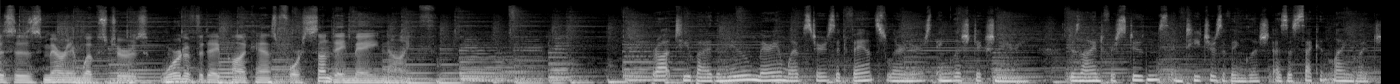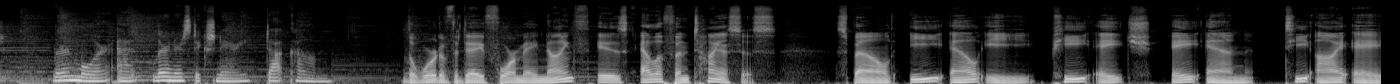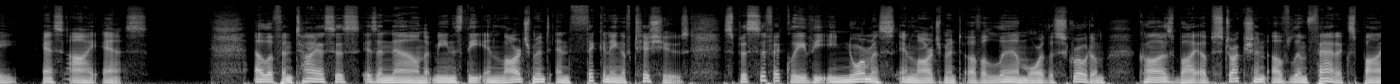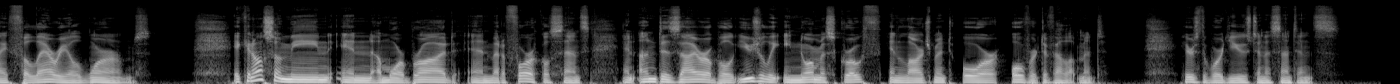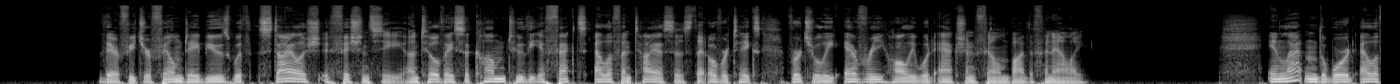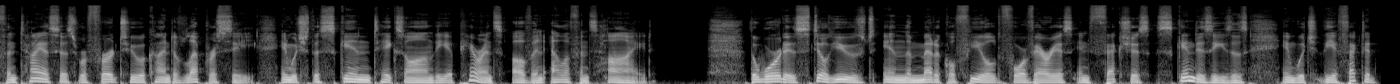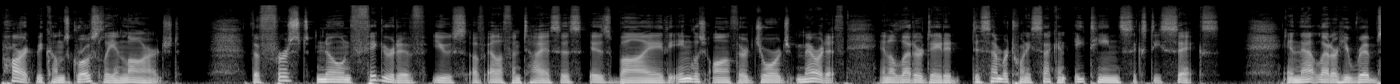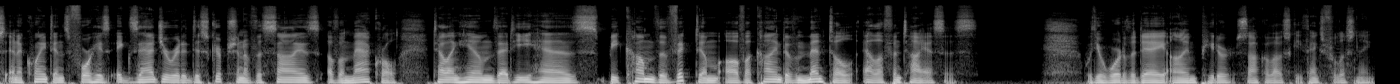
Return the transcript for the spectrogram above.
This is Merriam Webster's Word of the Day podcast for Sunday, May 9th. Brought to you by the new Merriam Webster's Advanced Learners English Dictionary, designed for students and teachers of English as a second language. Learn more at learnersdictionary.com. The word of the day for May 9th is elephantiasis, spelled E L E P H A N T I A S I S. Elephantiasis is a noun that means the enlargement and thickening of tissues, specifically the enormous enlargement of a limb or the scrotum caused by obstruction of lymphatics by filarial worms. It can also mean, in a more broad and metaphorical sense, an undesirable, usually enormous growth, enlargement, or overdevelopment. Here's the word used in a sentence. Their feature film debuts with stylish efficiency until they succumb to the effects elephantiasis that overtakes virtually every Hollywood action film by the finale. In Latin, the word elephantiasis referred to a kind of leprosy in which the skin takes on the appearance of an elephant's hide. The word is still used in the medical field for various infectious skin diseases in which the affected part becomes grossly enlarged. The first known figurative use of elephantiasis is by the English author George Meredith in a letter dated December 22, 1866. In that letter, he ribs an acquaintance for his exaggerated description of the size of a mackerel, telling him that he has become the victim of a kind of mental elephantiasis. With your word of the day, I'm Peter Sokolowski. Thanks for listening.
